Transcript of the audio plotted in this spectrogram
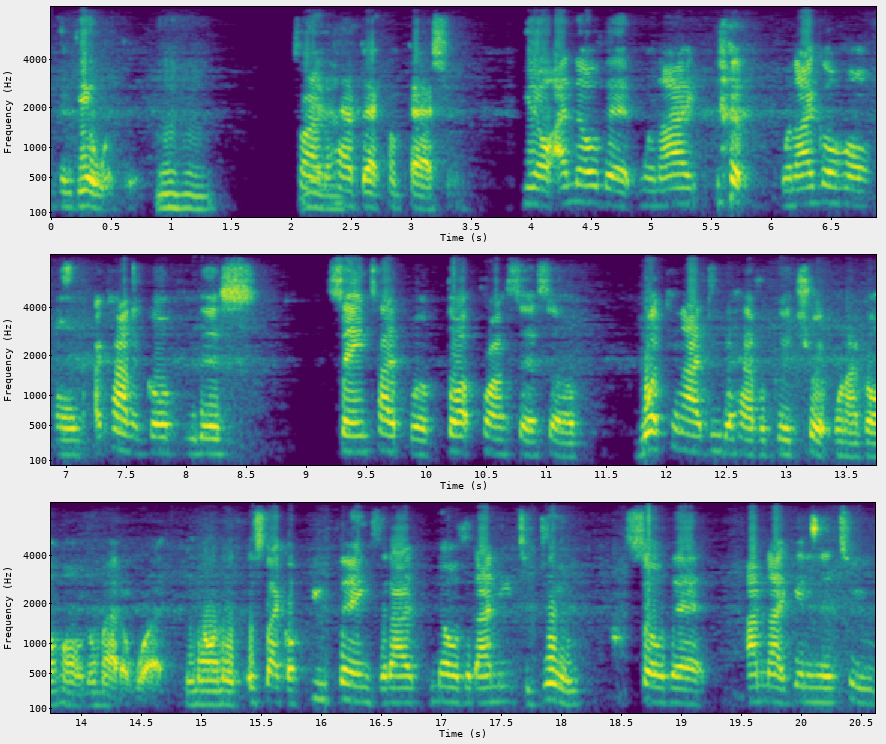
even deal with it. Mm-hmm trying yeah. to have that compassion. You know, I know that when I when I go home, I kind of go through this same type of thought process of what can I do to have a good trip when I go home, no matter what. You know, and it's like a few things that I know that I need to do so that I'm not getting into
